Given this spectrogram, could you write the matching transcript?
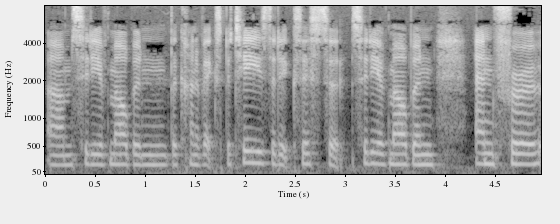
um, City of Melbourne, the kind of expertise that exists at City of Melbourne, and for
